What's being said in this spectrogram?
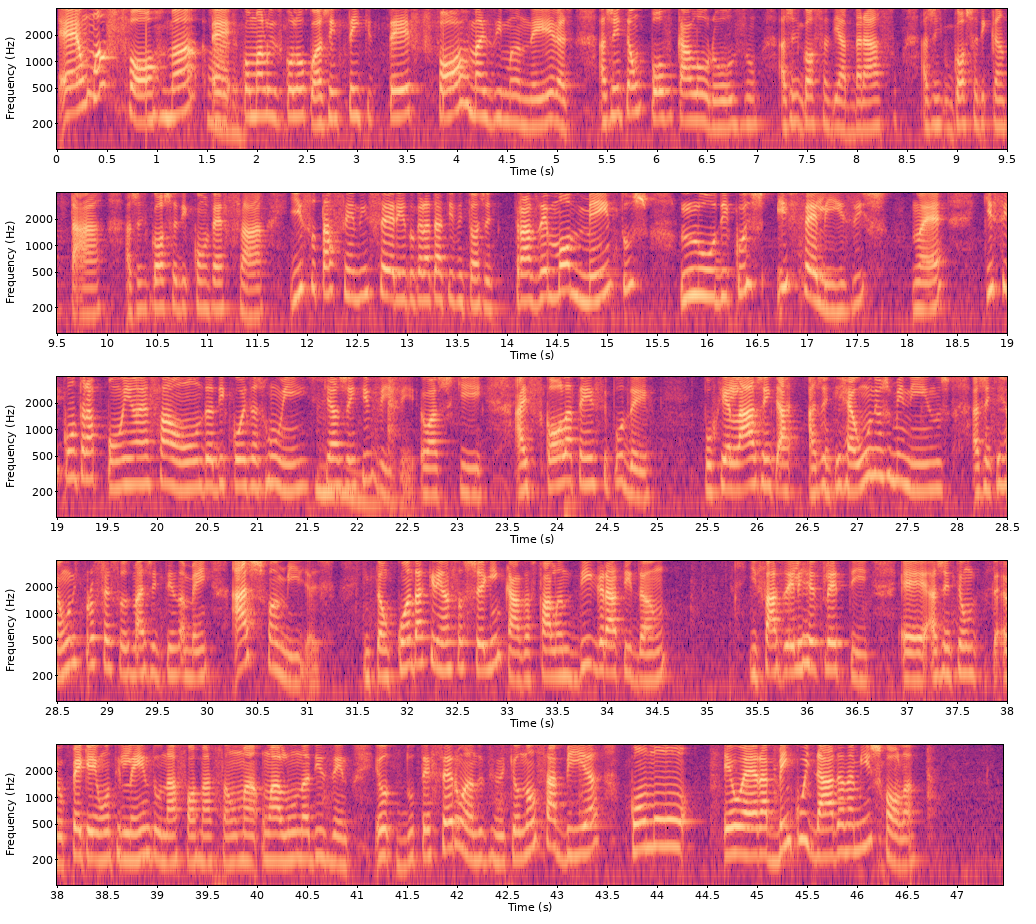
é uma forma, é, claro. é, como a Luísa colocou, a gente tem que ter formas e maneiras. A gente é um povo caloroso, a gente gosta de abraço, a gente gosta de cantar, a gente gosta de conversar. Isso está sendo inserido gradativo. Então, a gente trazer momentos lúdicos e felizes, não é? Que se contraponham a essa onda de coisas ruins que uhum. a gente vive. Eu acho que a escola tem esse poder porque lá a gente, a, a, gente reúne os meninos, a gente reúne professores, mas a gente tem também as famílias. Então, quando a criança chega em casa falando de gratidão, e fazer ele refletir. É, a gente um, eu peguei ontem lendo na formação uma, uma aluna dizendo, eu do terceiro ano dizendo que eu não sabia como eu era bem cuidada na minha escola.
